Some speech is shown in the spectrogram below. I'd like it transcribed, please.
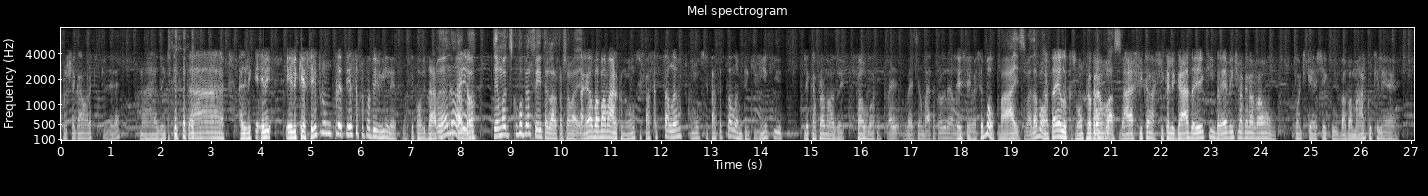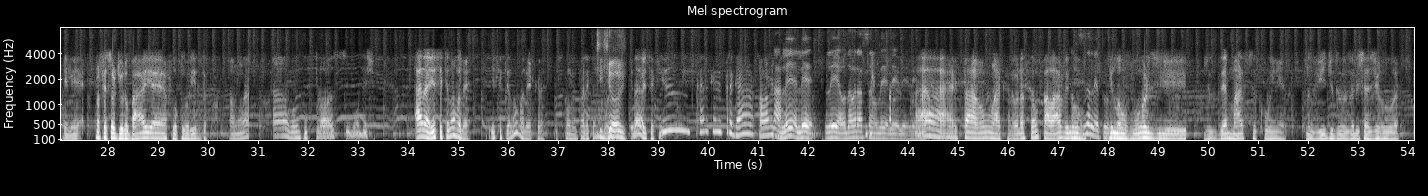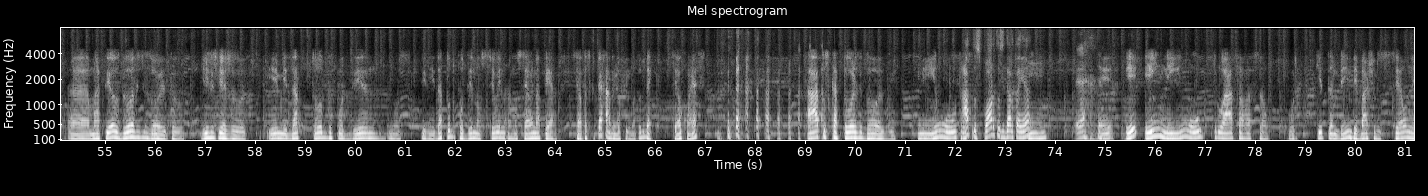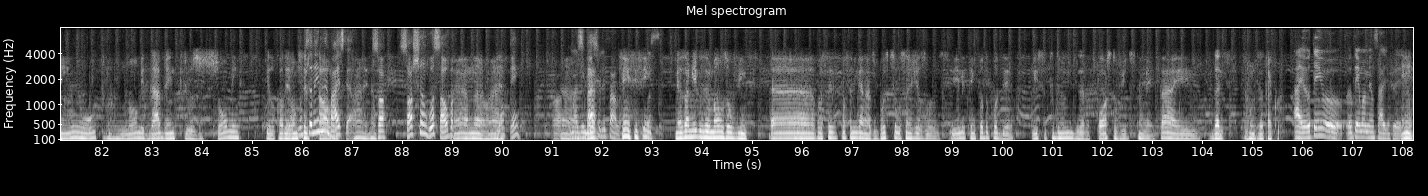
para chegar a hora que quiser. Mas a gente tem que estar. Tá... ele, ele, ele quer sempre um pretexto para poder vir, né? Pra ser convidado. É, não, aí, ó. Tem uma desculpa perfeita agora para chamar ele. Aí é o Baba Marco, não se faça de salame, não se faça de salame, tem que vir aqui explicar para nós aí, por favor. Vai, vai ser um baita programa. Esse aí vai ser bom. Vai, isso vai dar bom. Então tá aí, Lucas, vamos programar. Vai, fica, fica ligado aí que em breve a gente vai gravar um podcast aí com o Baba Marco, que ele é, ele é professor de Urubá e é folclorista. Vamos lá. Ah, vamos pro próximo. Deixa. Ah, não, esse aqui eu não vou ler. Esse aqui eu não vou ler, cara. Esse comentário aqui eu não que vou que houve? Não, esse aqui o cara quer entregar a palavra. De... lê, lê, lê, o da oração, lê, lê, lê, lê. Ah, tá, vamos lá, cara. Oração, palavra e, lou... e louvor de José Márcio Cunha, no vídeo dos Orixás de Rua. Uh, Mateus 12, 18. Diz Jesus, e me dá todo o poder no e me dá todo o poder no, seu e na, no céu e na terra. Céu tá escrito errado, meu filho, mas tudo bem. Céu conhece? Atos 14, 12. E nenhum outro. Atos, Portos e D'Artagnan? Uhum. É. E, e em nenhum outro há salvação. Porque também debaixo do céu nenhum outro nome dado entre os homens pelo qual devemos Não ser precisa nem ler salvos. mais, cara. Ai, não. Só, só Xangô salva. Ah, não, é. Não tem? Ó, Ah, mas tá. embaixo ele fala. Sim, sim, sim. Você- Meus amigos, irmãos, ouvintes, ah, vocês estão sendo enganados. Busque soluções em Jesus. Ele tem todo o poder. Isso tudo não me engano. Posto vídeos também. Tá, e dane-se. Vamos dizer outra coisa. Ah, eu tenho, eu tenho uma mensagem pra ele. Hum,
